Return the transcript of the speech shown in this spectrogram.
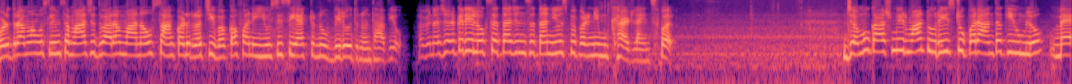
વડોદરામાં મુસ્લિમ સમાજ દ્વારા માનવ સાંકળ રચી વકફ અને યુસીસી એક્ટનો વિરોધ નોંધાવ્યો. હવે નજર કરીએ લોકસત્તા, જનસત્તા ન્યૂઝપેપરની મુખ્ય હેડલાઇન્સ પર. જમ્મુ કાશ્મીરમાં ટુરિસ્ટ ઉપર આતંકી હુમલો, બે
